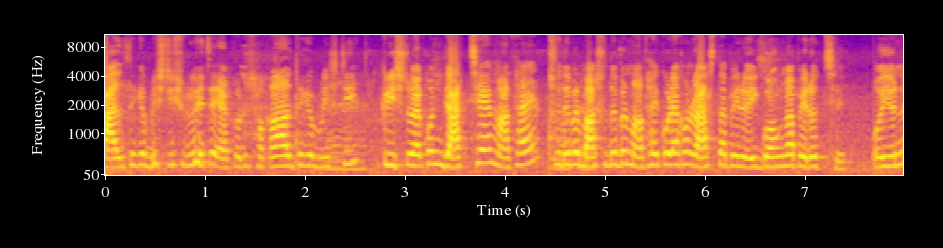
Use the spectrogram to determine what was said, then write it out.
কাল থেকে বৃষ্টি শুরু হয়েছে, এখন সকাল থেকে বৃষ্টি। কৃষ্ণ এখন যাচ্ছে মাথায়, বাসুদেবের বাসুদেবের মাথায় করে এখন রাস্তা পেরো এই গঙ্গা পেরোচ্ছে। ওই জন্য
